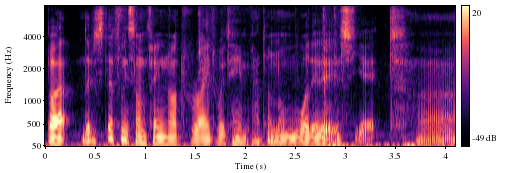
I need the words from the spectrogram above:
but there's definitely something not right with him. I don't know what it is yet. Uh,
